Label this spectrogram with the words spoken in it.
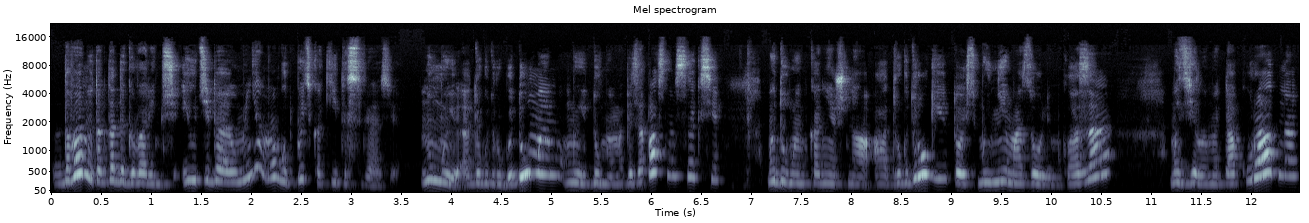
давай мы тогда договоримся. И у тебя, и у меня могут быть какие-то связи. Ну, мы друг друга думаем, мы думаем о безопасном сексе, мы думаем, конечно, о друг друге, то есть мы не мозолим глаза, мы делаем это аккуратно,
